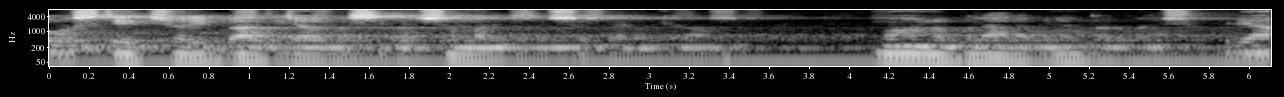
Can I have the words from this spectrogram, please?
উপস্থিত শরীফবাগ জাল মসজিদের সম্মানিত আলমিনের দরবারে শুক্রিয়া।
